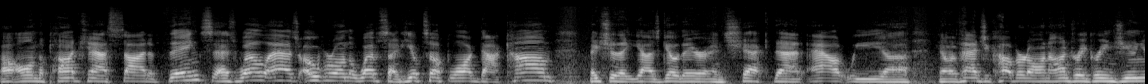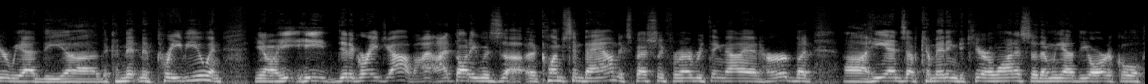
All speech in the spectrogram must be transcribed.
uh, on the podcast side of things, as well as over on the website, heeltoughblog.com. Make sure that you guys go there and check that out. We, uh, you know, have had you covered on Andre Greene Jr. We had the uh, the commitment preview, and you know he, he did a great job. I, I thought he was uh, Clemson bound, especially from everything that I had heard, but uh, he ends up committing to Carolina. So then we had the article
